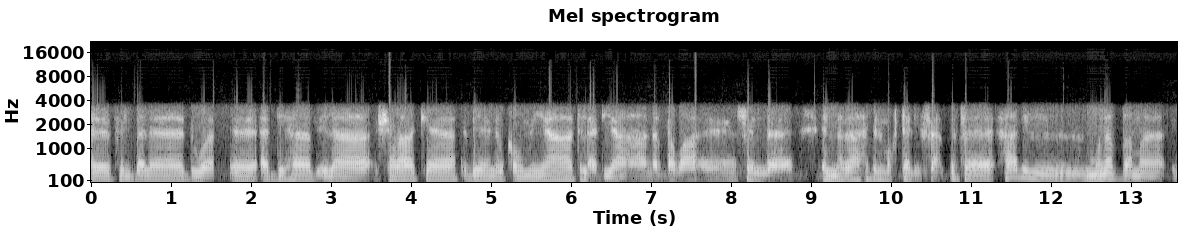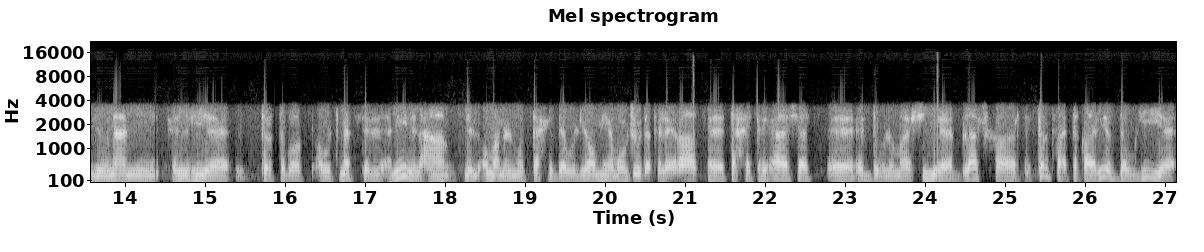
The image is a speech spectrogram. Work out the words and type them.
في البلد والذهاب إلى شراكة بين القوميات، الأديان، الطوائف، المذاهب المختلفة. فهذه المنظمة يوناني اللي هي ترتبط أو تمثل الأمين العام للأمم المتحدة واليوم هي موجودة في العراق تحت رئاسة الدبلوماسية بلاسخار ترفع تقارير دولية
